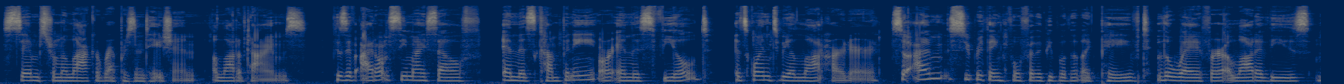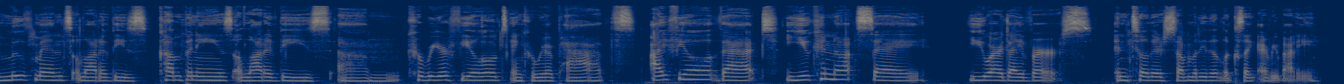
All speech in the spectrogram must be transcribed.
stems from a lack of representation a lot of times. Because if I don't see myself in this company or in this field, it's going to be a lot harder. So I'm super thankful for the people that like paved the way for a lot of these movements, a lot of these companies, a lot of these um, career fields and career paths. I feel that you cannot say you are diverse until there's somebody that looks like everybody.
